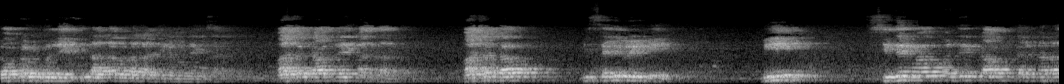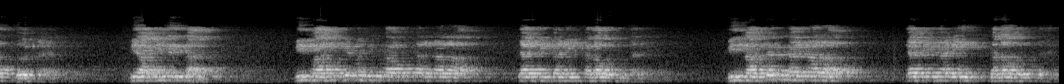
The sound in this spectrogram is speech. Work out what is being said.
डॉक्टर बोलले की दादा मला राजीनामा द्यायचा. माझं काम नाही खासदार. माझं काम मी सेलिब्रिटी आहे. मी सिनेमामध्ये काम करणारा दट आहे. मी अभिनेता मी मालिकेमध्ये काम करणारा त्या ठिकाणी कलावंत आहे. मी नाटक करणारा त्या ठिकाणी कलावंत आहे.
